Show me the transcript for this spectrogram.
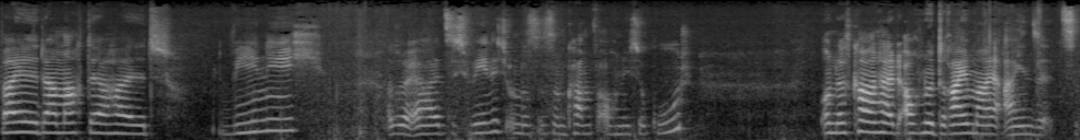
weil da macht er halt wenig. Also er heilt sich wenig und das ist im Kampf auch nicht so gut. Und das kann man halt auch nur dreimal einsetzen.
